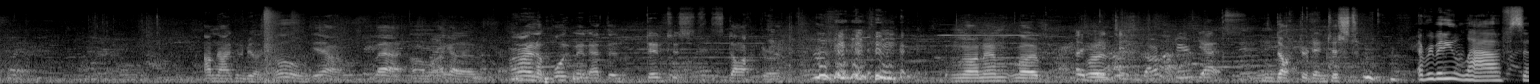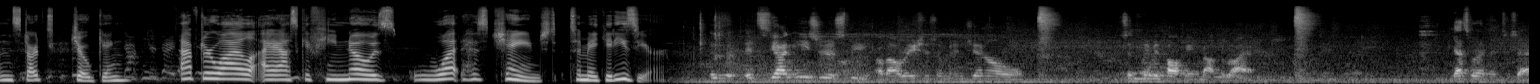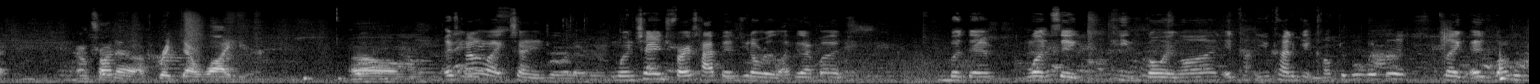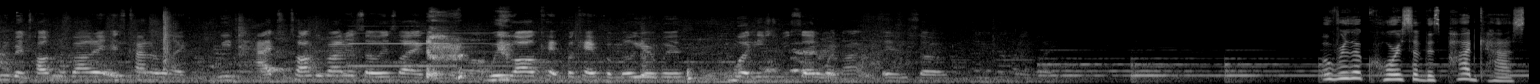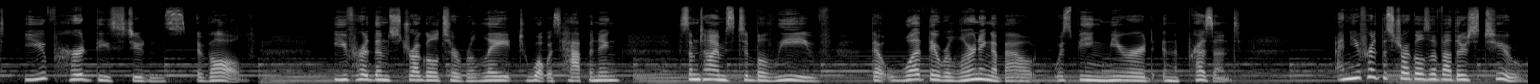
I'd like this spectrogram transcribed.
I'm not gonna be like, oh yeah, that. Um, I got a I got an appointment at the dentist's doctor. you know what I mean? Like, A uh, dentist doctor? Yes. Doctor dentist. Everybody laughs and starts joking. After a while, I ask if he knows what has changed to make it easier. It's- It's gotten easier to speak about racism in general since we've been talking about the riot. That's what I meant to say. And I'm trying to break down why here. Um, It's kind of like change or whatever. When change first happens, you don't really like it that much. But then once it keeps going on, it you kind of get comfortable with it. Like as long as we've been talking about it, it's kind of like we've had to talk about it. So it's like we all ca- became familiar with what needs to be said and whatnot, and so. Over the course of this podcast, you've heard these students evolve. You've heard them struggle to relate to what was happening, sometimes to believe that what they were learning about was being mirrored in the present. And you've heard the struggles of others too.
